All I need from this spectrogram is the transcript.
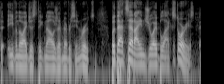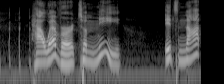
Th- even though I just acknowledge I've never seen Roots. But that said I enjoy black stories. However to me it's not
